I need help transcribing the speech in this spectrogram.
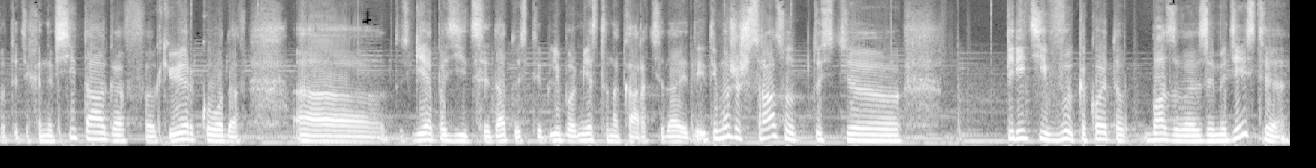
вот этих NFC-тагов, QR-кодов, э, то есть геопозиции, да, то есть ты либо место на карте, да, и, и ты можешь сразу, то есть э, перейти в какое-то базовое взаимодействие,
